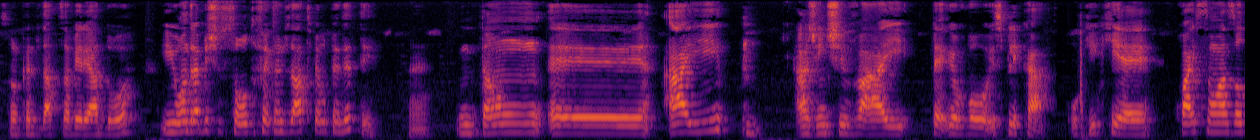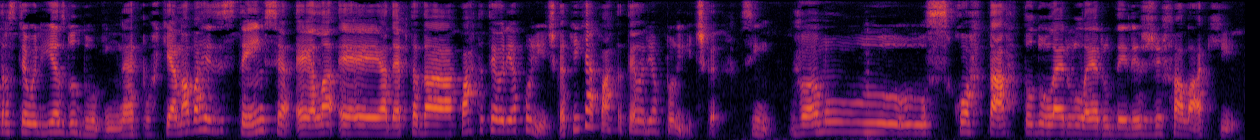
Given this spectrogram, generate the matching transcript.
Foram candidatos a vereador. E o André Bicho Solto foi candidato pelo PDT, né? Então, é, aí a gente vai. Eu vou explicar o que, que é quais são as outras teorias do Dugin, né? Porque a nova resistência, ela é adepta da quarta teoria política. O que é a quarta teoria política? Sim, vamos cortar todo o lero-lero deles de falar que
